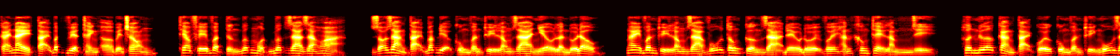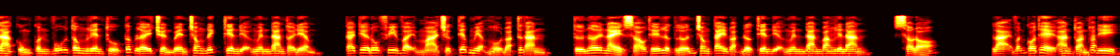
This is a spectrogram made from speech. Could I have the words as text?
cái này tại bất việt thành ở bên trong, theo phế vật từng bước một bước ra ra hỏa, rõ ràng tại bắc địa cùng vân thủy long gia nhiều lần đối đầu, ngay vân thủy long gia vũ tông cường giả đều đối với hắn không thể làm gì, hơn nữa càng tại cuối cùng vân thủy ngũ gia cùng quân vũ tông liên thủ cấp lấy truyền bên trong đích thiên địa nguyên đan thời điểm, cái kia đỗ phi vậy mà trực tiếp miệng hổ đoạt thức ăn, từ nơi này sáu thế lực lớn trong tay đoạt được thiên địa nguyên đan băng liên đan, sau đó lại vẫn có thể an toàn thoát đi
